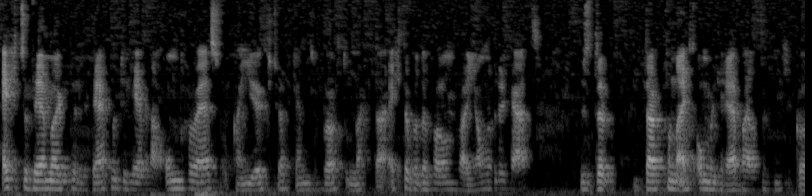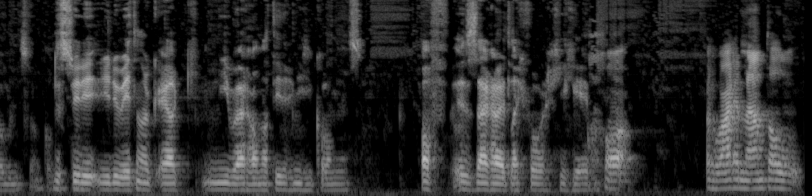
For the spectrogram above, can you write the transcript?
echt zoveel mogelijk prioriteit moeten geven aan onderwijs, ook aan jeugdwerk enzovoort, omdat dat echt over de vorming van jongeren gaat. Dus dat, ik vond dat echt onbegrijpbaar dat het niet gekomen is. Dus jullie, jullie weten ook eigenlijk niet waarom dat die er niet gekomen is. Of is daar uitleg voor gegeven? Goh, er waren een aantal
